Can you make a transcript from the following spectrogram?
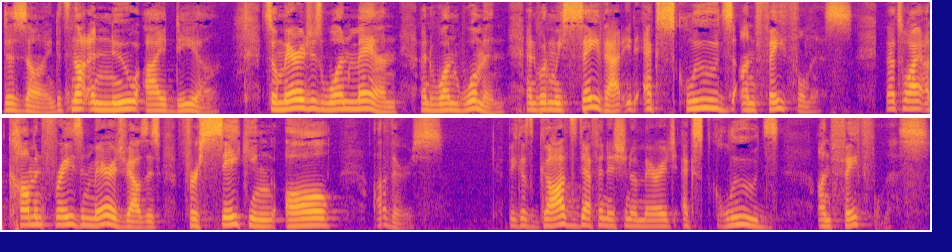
designed, it's not a new idea. So, marriage is one man and one woman. And when we say that, it excludes unfaithfulness. That's why a common phrase in marriage vows is forsaking all others. Because God's definition of marriage excludes unfaithfulness.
